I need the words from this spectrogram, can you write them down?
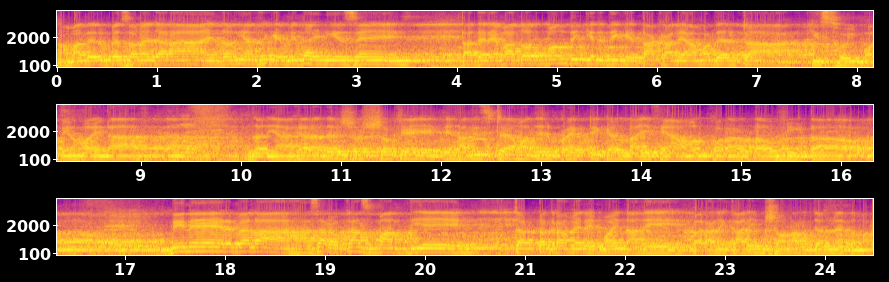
আমাদের পেছনে যারা দুনিয়া থেকে বিদায় নিয়েছে, তাদের এবাদত বন্দিকের দিকে তাকালে আমাদেরটা কিছুই মনে হয় না। জানি আখেরাতের শস্য খেয়ে এই হাদিসটা আমাদের প্র্যাকটিক্যাল লাইফে আমল করার তৌফিক দাও। দিনের বেলা হাজারো কাজ বাদ দিয়ে চট্টগ্রামের ময়দানে কোরআনে কারিম শোনার জন্য তোমার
